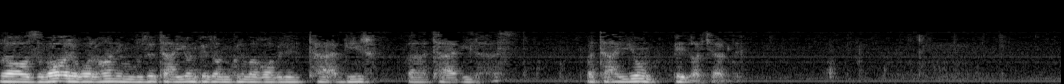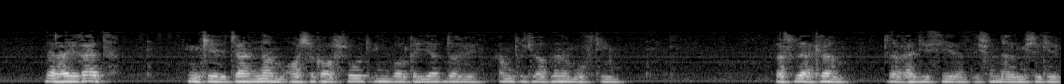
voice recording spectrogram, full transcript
رازوار قرآن امروزه تعیین پیدا می‌کنه و قابل تعبیر و تعبیل هست و تعین پیدا کرده. در حقیقت اینکه جهنم آشکار شد این واقعیت داره. همونطور که قبلا هم گفتیم رسول اکرم در حدیثی از ایشون نقل میشه که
